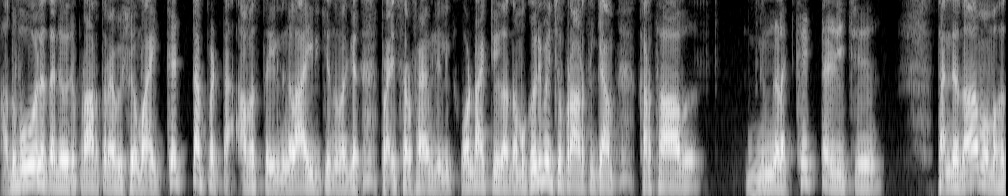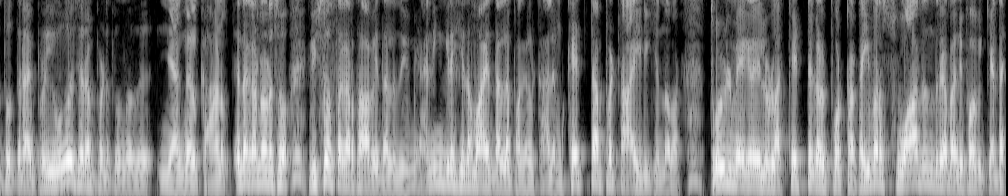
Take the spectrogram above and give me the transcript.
അതുപോലെ തന്നെ ഒരു പ്രാർത്ഥനാ വിഷയമായി കെട്ടപ്പെട്ട അവസ്ഥയിൽ നിങ്ങളായിരിക്കുന്നുവെങ്കിൽ പ്രൈസർ ഫാമിലിയിലേക്ക് കോൺടാക്ട് ചെയ്യുക. നമുക്ക് ഒരുമിച്ച് പ്രാർത്ഥിക്കാം. കർത്താവ് നിങ്ങളെ കെട്ടഴിച്ച് തന്റെ നാമമഹത്വത്തിനായി പ്രയോജനപ്പെടുത്തുന്നത് ഞങ്ങൾ കാണും. എന്താ കണ്ണടച്ചോ വിശ്വസ കർത്താവെ നല്ല ദൈവമേ അനുഗ്രഹിതമായ നല്ല പകൽക്കാലം കെട്ടപ്പെട്ടായിരിക്കുന്നവർ തൊഴിൽ മേഖലയിലുള്ള കെട്ടുകൾ പൊട്ടട്ടെ ഇവർ സ്വാതന്ത്ര്യം അനുഭവിക്കട്ടെ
